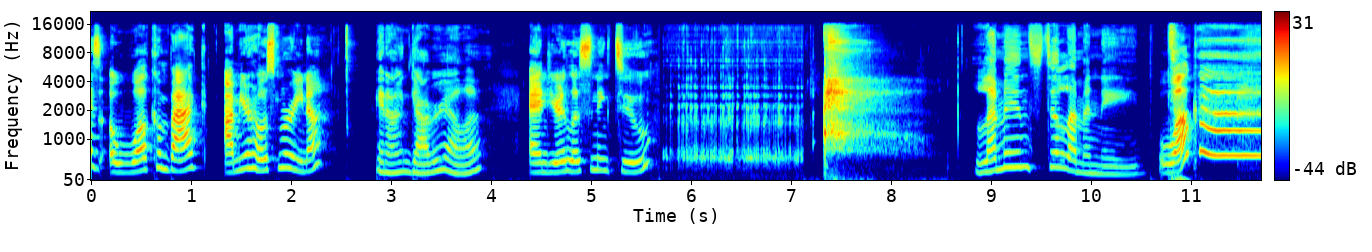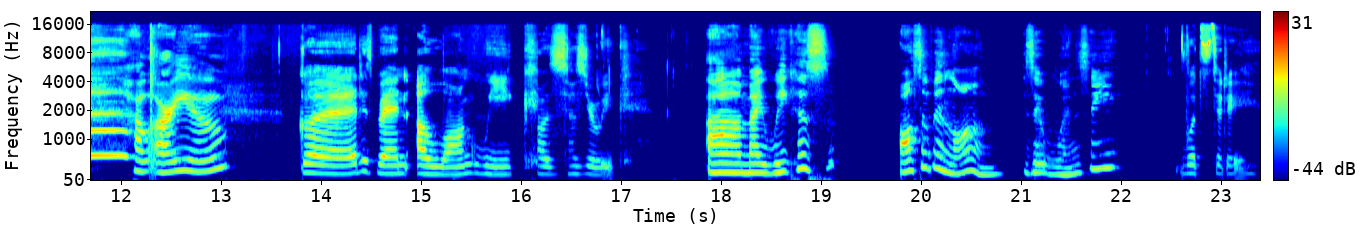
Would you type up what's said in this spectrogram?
guys, uh, welcome back. I'm your host, Marina, And I'm Gabriella. and you're listening to Lemons to lemonade. Welcome. How are you? Good. It's been a long week. How's, how's your week? Uh, my week has also been long. Is it Wednesday? What's today?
